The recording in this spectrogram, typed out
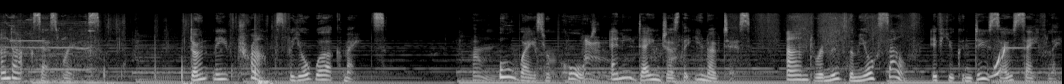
and access routes. Don't leave traps for your workmates. Hmm. Always report hmm. any dangers that you notice and remove them yourself if you can do so safely.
